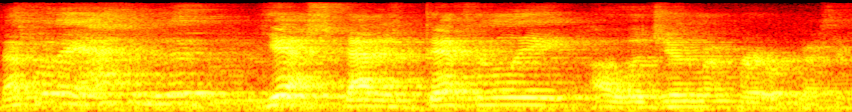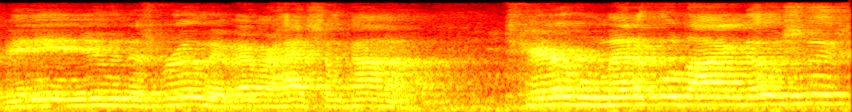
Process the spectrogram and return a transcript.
That's what they asked him to do? Yes, that is definitely a legitimate prayer request. If any of you in this room have ever had some kind of terrible medical diagnosis,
